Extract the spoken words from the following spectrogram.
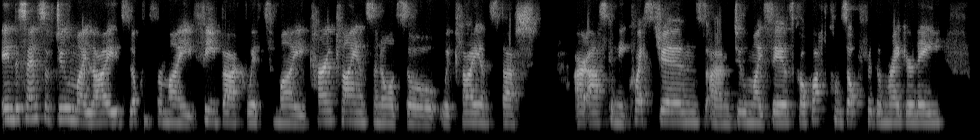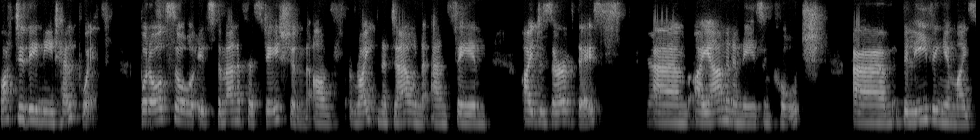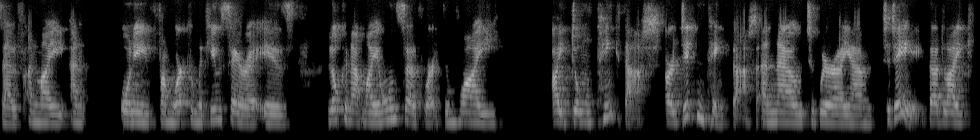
in the sense of doing my lives, looking for my feedback with my current clients and also with clients that are asking me questions, um, doing my sales call, what comes up for them regularly, what do they need help with? But also, it's the manifestation of writing it down and saying, I deserve this. Yeah. Um, I am an amazing coach, um, believing in myself and my, and only from working with you, Sarah, is looking at my own self worth and why I don't think that or didn't think that. And now to where I am today, that like,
